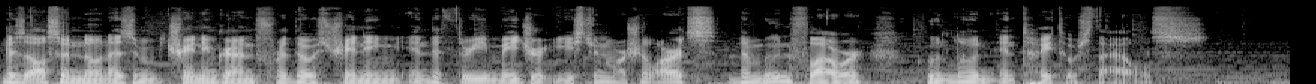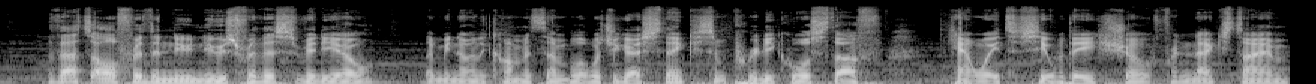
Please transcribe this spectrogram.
It is also known as a training ground for those training in the three major eastern martial arts, the Moonflower, Kunlun, and Taito styles. That's all for the new news for this video. Let me know in the comments down below what you guys think. Some pretty cool stuff. Can't wait to see what they show for next time.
